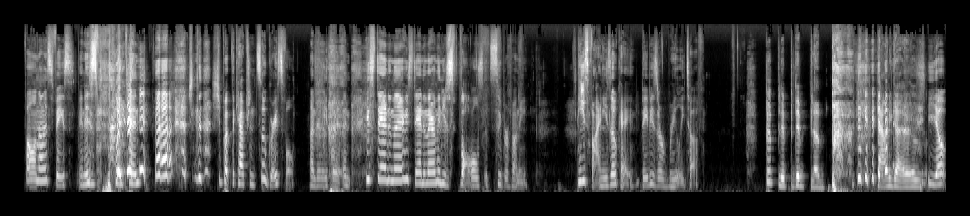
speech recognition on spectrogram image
falling on his face in his playpen. she, put the caption "so graceful" underneath it, and he's standing there. He's standing there, and then he just falls. It's super funny. He's fine. He's okay. Babies are really tough. Bloop, bloop, bloop, bloop. Down he goes. Yep.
